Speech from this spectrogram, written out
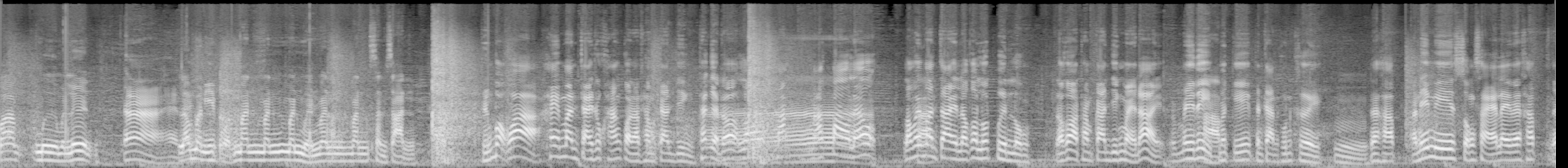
ว่ามือมันลื่นอ่าเห็ไหแล้วมันมีผลมันมันมันเหมือนมันมันสั่นถึงบอกว่าให้มั่นใจทุกครั้งก่อนเราทำการยิง ถ้าเกิดว่าเรานักอ่านักเป้าแล้วเราไม่ครับมั่นใจเราก็ลดปืนลง แล้วก็ทำการยิงใหม่ได้ ไม่รีบครับเมื่อกี้เป็นการคุ้นเคยๆอืมนะครับ อันนี้มีสงสัยอะไรไหมครับใน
